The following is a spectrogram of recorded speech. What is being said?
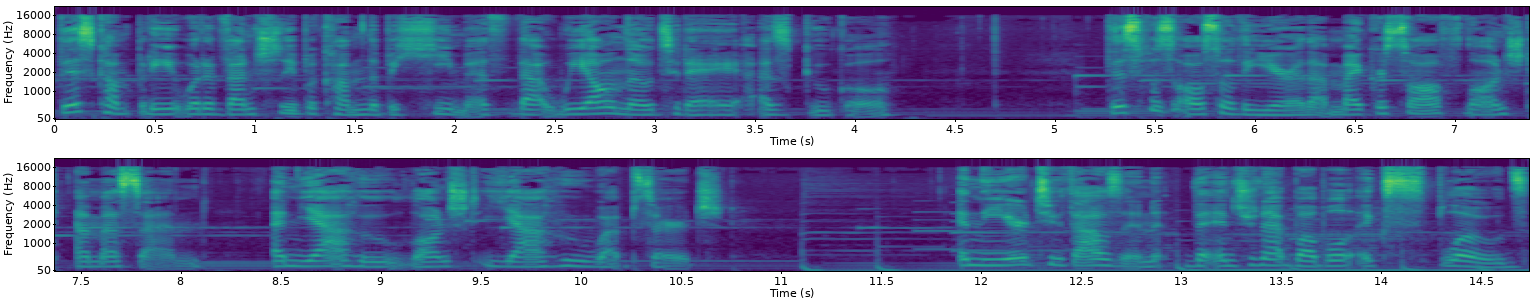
This company would eventually become the behemoth that we all know today as Google. This was also the year that Microsoft launched MSN and Yahoo launched Yahoo Web Search. In the year 2000, the internet bubble explodes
